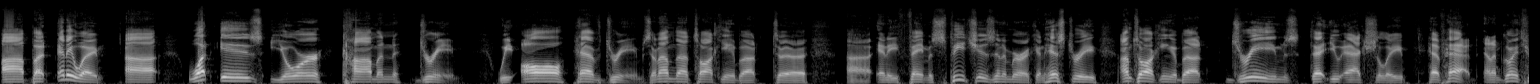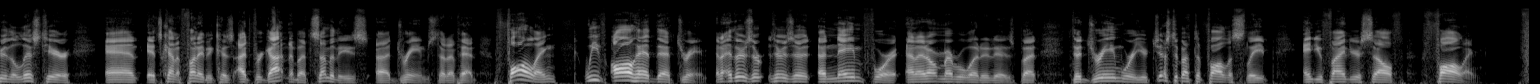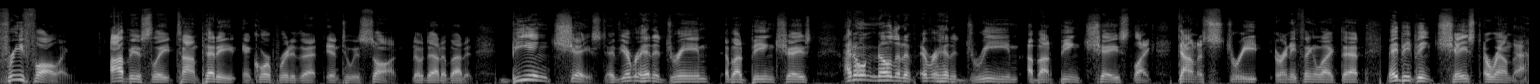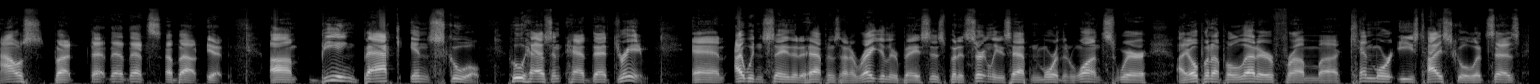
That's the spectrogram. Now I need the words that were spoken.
Uh, but anyway, uh, what is your common dream? We all have dreams. And I'm not talking about uh, uh, any famous speeches in American history. I'm talking about dreams that you actually have had. And I'm going through the list here, and it's kind of funny because I'd forgotten about some of these uh, dreams that I've had. Falling, we've all had that dream, and there's a there's a, a name for it, and I don't remember what it is, but the dream where you're just about to fall asleep and you find yourself falling, free falling obviously Tom Petty incorporated that into his song, no doubt about it. Being chased. Have you ever had a dream about being chased? I don't know that I've ever had a dream about being chased like down a street or anything like that. Maybe being chased around the house, but that, that that's about it. Um, being back in school. Who hasn't had that dream? And I wouldn't say that it happens on a regular basis, but it certainly has happened more than once where I open up a letter from uh, Kenmore East High School. It says,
